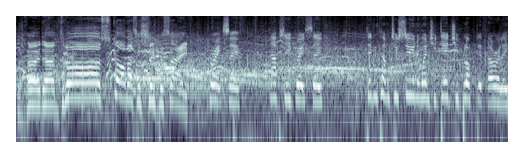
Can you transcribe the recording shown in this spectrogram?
De Goede Drost. Oh, that's a super save. Great save. Absolutely great save. Didn't come too soon, and when she did, she blocked it thoroughly.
